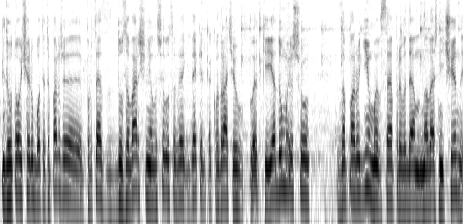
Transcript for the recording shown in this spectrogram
підготовчі роботи. Тепер вже процес до завершення лишилося декілька квадратів плитки. Я думаю, що за пару днів ми все приведемо в належний чин.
